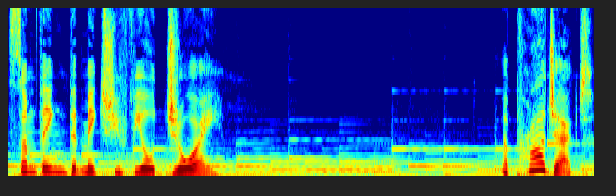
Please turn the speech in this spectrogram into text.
something that makes you feel joy, a project.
